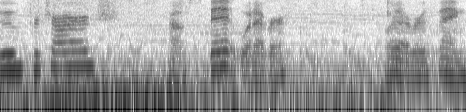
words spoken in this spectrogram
Move for charge. Oh, spit, whatever. whatever thing.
